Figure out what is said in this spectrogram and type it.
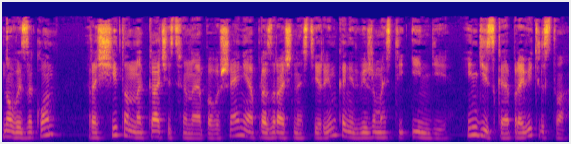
Новый закон рассчитан на качественное повышение прозрачности рынка недвижимости Индии. Индийское правительство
